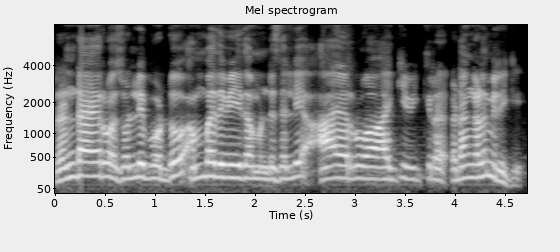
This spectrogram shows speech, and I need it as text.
ரெண்டாயிரம் ரூபா சொல்லி போட்டு ஐம்பது வீதம்னு சொல்லி ஆயிரம் ரூபா ஆக்கி விற்கிற இடங்களும் இருக்குது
